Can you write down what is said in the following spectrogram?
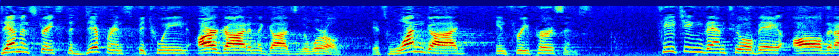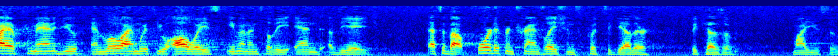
demonstrates the difference between our God and the gods of the world. It's one God in three persons. Teaching them to obey all that I have commanded you, and lo, I am with you always, even until the end of the age. That's about four different translations put together because of my use of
